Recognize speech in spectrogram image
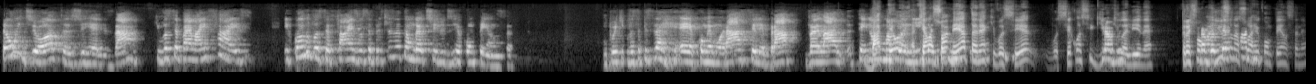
tão idiotas de realizar que você vai lá e faz. E quando você faz, você precisa ter um gatilho de recompensa. Porque você precisa é, comemorar, celebrar, vai lá, tem Bateu uma planilha. Aquela sua meta, né? Que você, você conseguiu aquilo ali, né? Transformar isso na sua recompensa, né?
